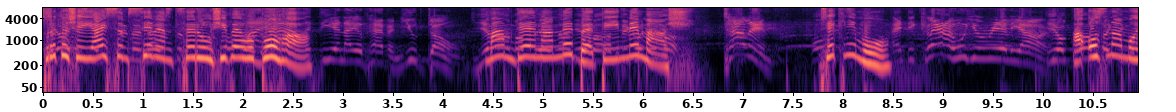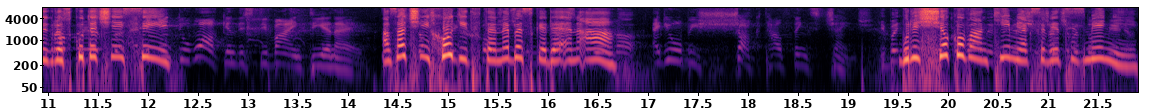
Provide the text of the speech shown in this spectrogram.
Protože já jsem synem, dcerou živého. Boha. Mám DNA nebe, ty ji nemáš. Řekni mu a oznamuj, kdo skutečně jsi a začni chodit v té nebeské DNA. Budeš šokován tím, jak se věci změní.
